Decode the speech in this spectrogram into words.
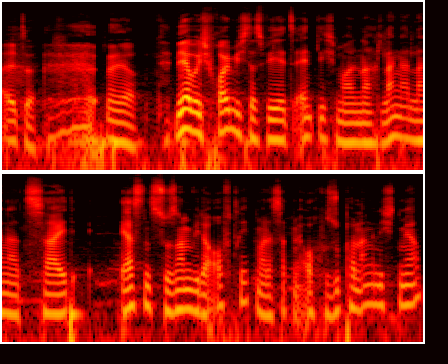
Alter. Naja. Nee, aber ich freue mich, dass wir jetzt endlich mal nach langer, langer Zeit erstens zusammen wieder auftreten, weil das hatten wir auch super lange nicht mehr.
